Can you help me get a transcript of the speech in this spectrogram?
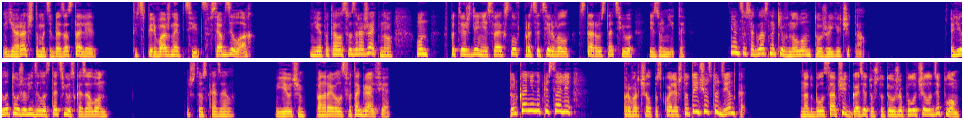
Я рад, что мы тебя застали. Ты теперь важная птица, вся в делах». Я пыталась возражать, но он в подтверждении своих слов процитировал старую статью из «Униты». Энцо согласно кивнул, он тоже ее читал. «Лила тоже видела статью», — сказал он. «Что сказал?» «Ей очень понравилась фотография». «Только они написали...» — проворчал Паскуале, — «что ты еще студентка». Надо было сообщить в газету, что ты уже получила диплом».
